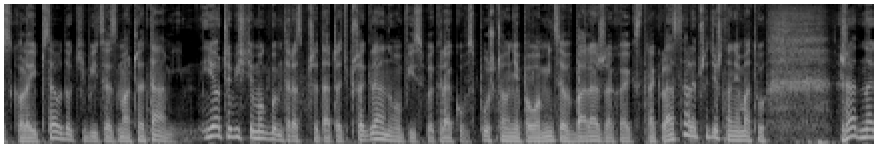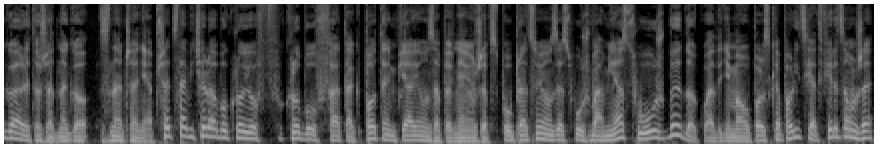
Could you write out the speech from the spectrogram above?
z kolei pseudokibice z maczetami. I oczywiście mógłbym teraz przytaczać przegraną Wisły Kraków z Puszczą Niepołomice w barażach o ekstraklasy, ale przecież to nie ma tu żadnego, ale to żadnego znaczenia. Przedstawiciele obu klubów, klubów atak potępiają, zapewniają, że współpracują ze służbami, a służby, dokładnie Małopolska Policja, twierdzą, że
